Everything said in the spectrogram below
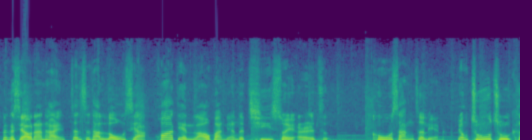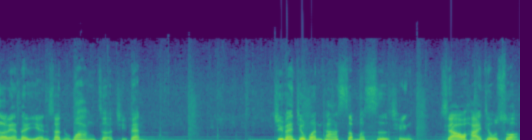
那个小男孩正是他楼下花店老板娘的七岁儿子，哭丧着脸，用楚楚可怜的眼神望着吉元。吉元就问他什么事情。小孩就说：“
